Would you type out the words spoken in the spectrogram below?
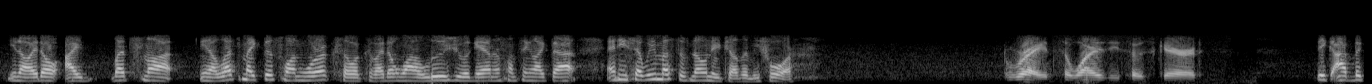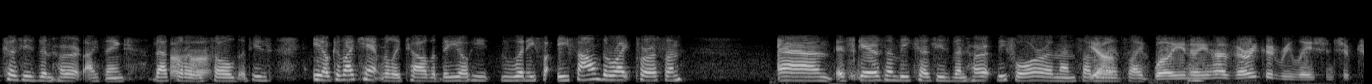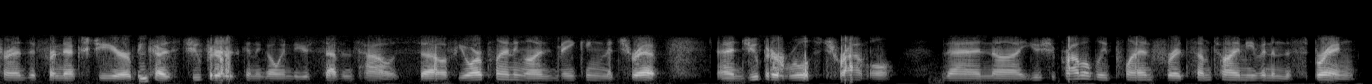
you know, I don't I let's not you know, let's make this one work so because I don't want to lose you again or something like that. And he said we must have known each other before. right. So why is he so scared? Uh, because he's been hurt, I think that's what I was Uh-huh. told. That he's, you know, because I can't really tell, but the, you know, he when he f- he found the right person, and it scares him because he's been hurt before, and then suddenly Yeah. it's like, Well, you know, you have very good relationship transit for next year because Jupiter is going to go into your seventh house. So if you're planning on making the trip and Jupiter rules travel, then uh you should probably plan for it sometime even in the spring.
